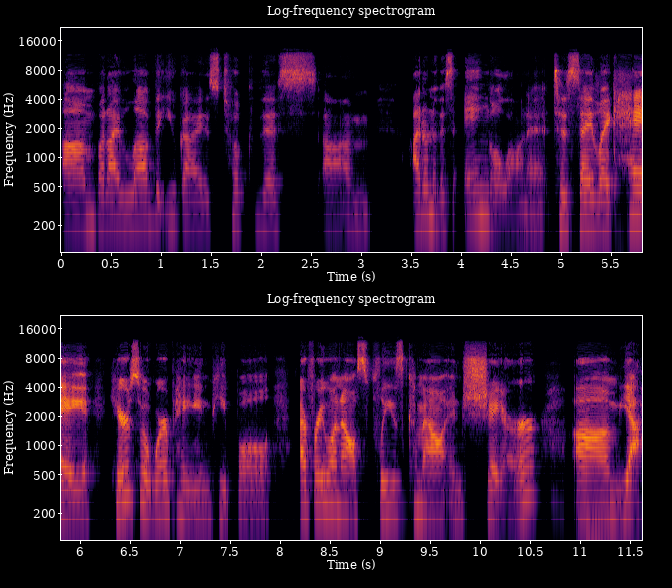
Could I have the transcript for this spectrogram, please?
Um, but I love that you guys took this, um, I don't know, this angle on it to say, like, hey, here's what we're paying people. Everyone else, please come out and share. Um, yeah,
